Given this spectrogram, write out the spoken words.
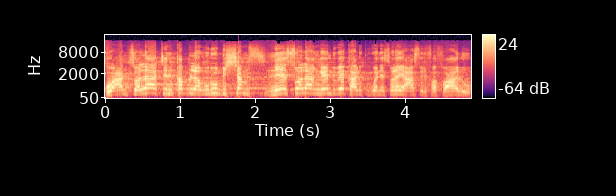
wa an salatin qabla ghurubi shams neswala ngenduba kali kugwa neswala ya asuri fafaalu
